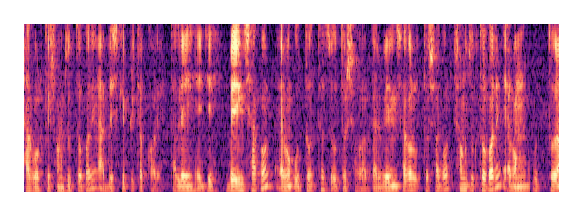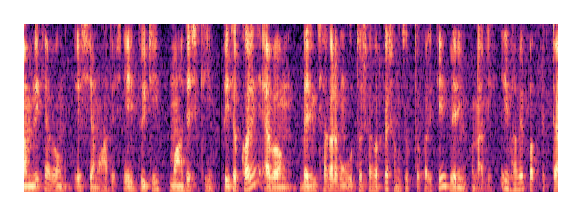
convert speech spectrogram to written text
সাগরকে সংযুক্ত করে আর দেশকে পৃথক করে। তাহলে এই যে বেরিং সাগর এবং উত্তর হচ্ছে উত্তর সাগর। তাহলে বেরিং সাগর, উত্তর সাগর সংযুক্ত করে এবং উত্তর আমেরিকা এবং এশিয়া মহাদেশ। এই দুইটি মহাদেশ কি পৃথক করে এবং বেরিং সাগর এবং উত্তর সাগরকে সংযুক্ত করে কি বেরিং প্রণালী? এইভাবে প্রত্যেকটা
